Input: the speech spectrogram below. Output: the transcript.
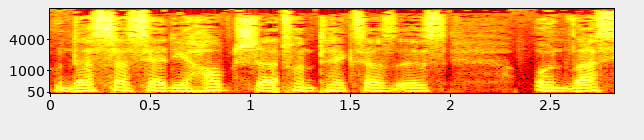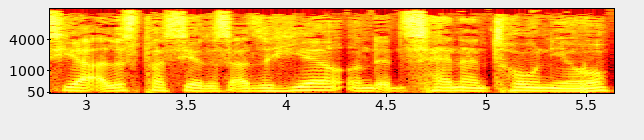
und dass das ja die Hauptstadt von Texas ist und was hier alles passiert ist. Also hier und in San Antonio,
